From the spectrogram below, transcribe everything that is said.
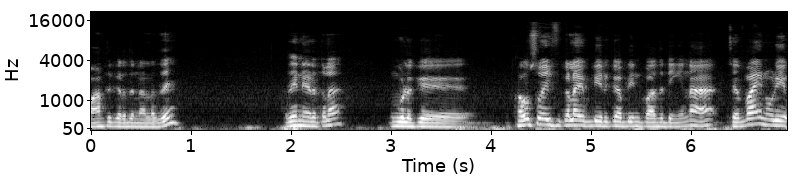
பார்த்துக்கிறது நல்லது. அதே நேரத்தில் உங்களுக்கு ஹவுஸ் ஒய்ஃபுக்கெல்லாம் எப்படி இருக்குது அப்படின்னு பார்த்துட்டிங்கன்னா செவ்வாயினுடைய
